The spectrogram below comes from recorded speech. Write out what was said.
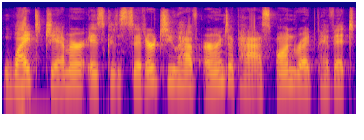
White Jammer is considered to have earned a pass on Red Pivot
